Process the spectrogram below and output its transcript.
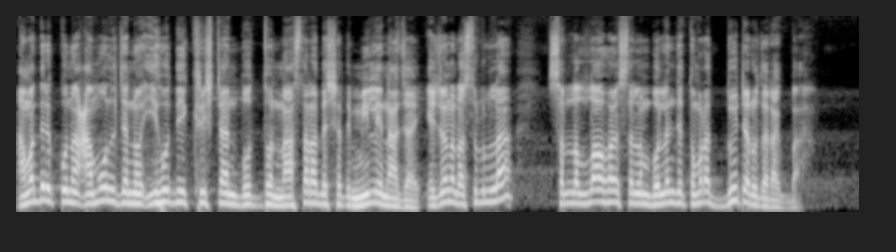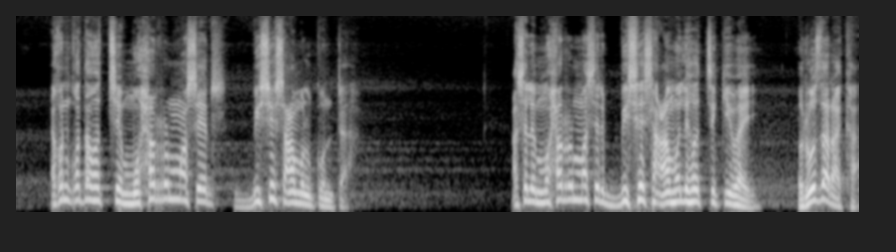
আমাদের কোনো আমল যেন ইহুদি, খ্রিস্টান, বৌদ্ধ, নাসারাদের সাথে মিলে না যায়। এজন্য রাসুল্লাহ সাল্লাহ সাল্লাম বললেন যে, তোমরা দুইটা রোজা রাখবা। এখন কথা হচ্ছে মোহরম মাসের বিশেষ আমল কোনটা? আসলে মোহরম মাসের বিশেষ আমলে হচ্ছে কি ভাই? রোজা রাখা।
